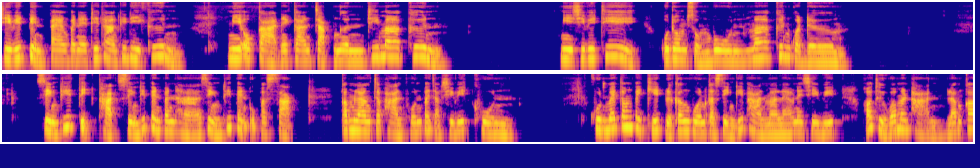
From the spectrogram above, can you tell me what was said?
ชีวิตเปลี่ยนแปลงไปในทิศทางที่ดีขึ้น มีโอกาสในการจับเงินที่มากขึ้น มีชีวิตที่อุดมสมบูรณ์มากขึ้นกว่าเดิม สิ่งที่ติดขัด สิ่งที่เป็นปัญหา สิ่งที่เป็นอุปสรรคกำลังจะผ่านพ้นไปจากชีวิตคุณ คุณไม่ต้องไปคิดหรือกังวลกับสิ่งที่ผ่านมาแล้วในชีวิต เพราะถือว่ามันผ่านแล้วก็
